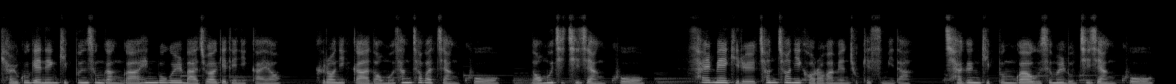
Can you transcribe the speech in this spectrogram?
결국에는 기쁜 순간과 행복을 마주하게 되니까요. 그러니까 너무 상처받지 않고 너무 지치지 않고 삶의 길을 천천히 걸어가면 좋겠습니다. 작은 기쁨과 웃음을 놓치지 않고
